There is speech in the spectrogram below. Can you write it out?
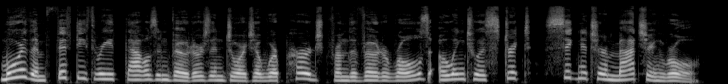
More than 53,000 voters in Georgia were purged from the voter rolls owing to a strict signature matching rule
